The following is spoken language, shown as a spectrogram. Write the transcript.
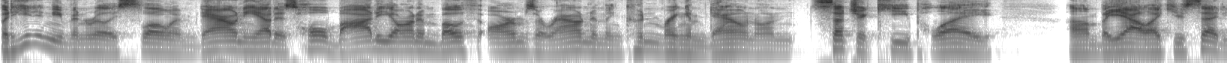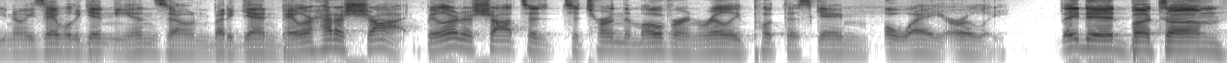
but he didn't even really slow him down. He had his whole body on him, both arms around him, and couldn't bring him down on such a key play. Um, but yeah, like you said, you know, he's able to get in the end zone. But again, Baylor had a shot. Baylor had a shot to, to turn them over and really put this game away early. They did, but um,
